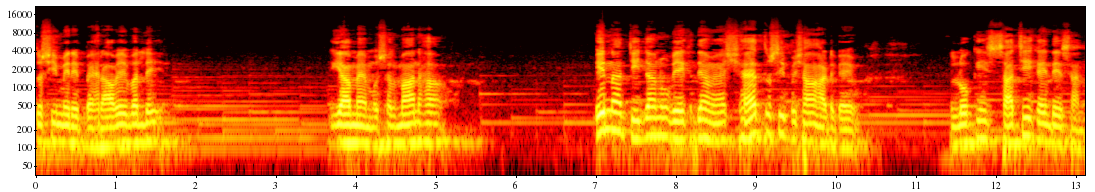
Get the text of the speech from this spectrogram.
ਤੁਸੀਂ ਮੇਰੇ ਪਹਿਰਾਵੇ ਵੱਲੇ, ਜਾਂ ਮੈਂ ਮੁਸਲਮਾਨ ਹਾਂ। ਇਹਨਾਂ ਚੀਜ਼ਾਂ ਨੂੰ ਵੇਖਦਿਆਂ ਹੋਇਆਂ ਸ਼ਾਇਦ ਤੁਸੀਂ ਪਛਾਣ ਹਟ ਗਏ ਹੋ। ਲੋਕੀ ਸੱਚ ਹੀ ਕਹਿੰਦੇ ਸਨ।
